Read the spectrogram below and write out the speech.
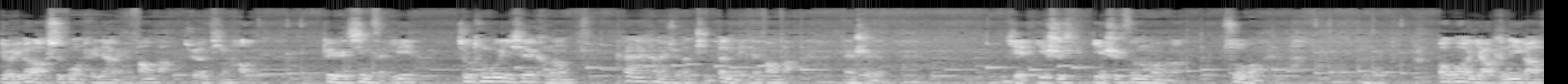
有一个老师跟我推荐了一个方法，我觉得挺好的，对着镜子练，就通过一些可能大家看来觉得挺笨的一些方法，但是也也是也是这么做过来的吧，嗯，包括咬着那个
